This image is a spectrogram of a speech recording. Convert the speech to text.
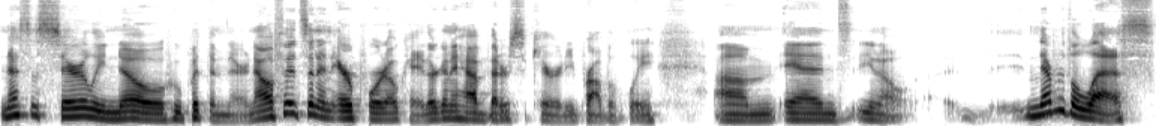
necessarily know who put them there. Now, if it's in an airport, okay, they're going to have better security probably. Um, and you know, nevertheless,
